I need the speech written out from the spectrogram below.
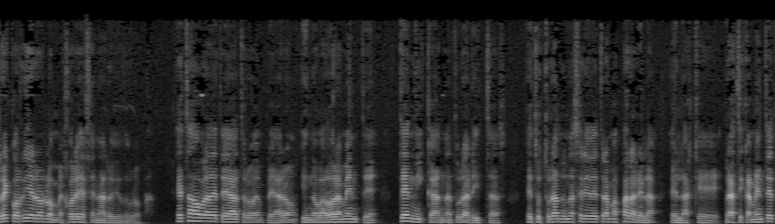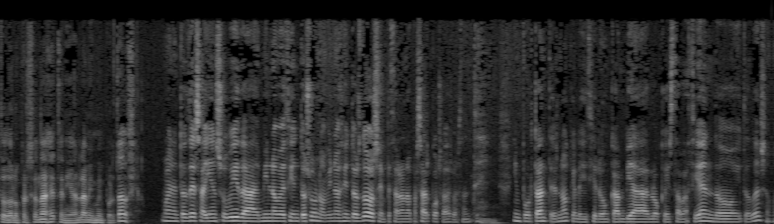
recorrieron los mejores escenarios de Europa. Estas obras de teatro emplearon innovadoramente técnicas naturalistas, estructurando una serie de tramas paralelas en las que prácticamente todos los personajes tenían la misma importancia. Bueno, entonces ahí en su vida, en 1901, 1902, empezaron a pasar cosas bastante mm. importantes, ¿no? Que le hicieron cambiar lo que estaba haciendo y todo eso.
